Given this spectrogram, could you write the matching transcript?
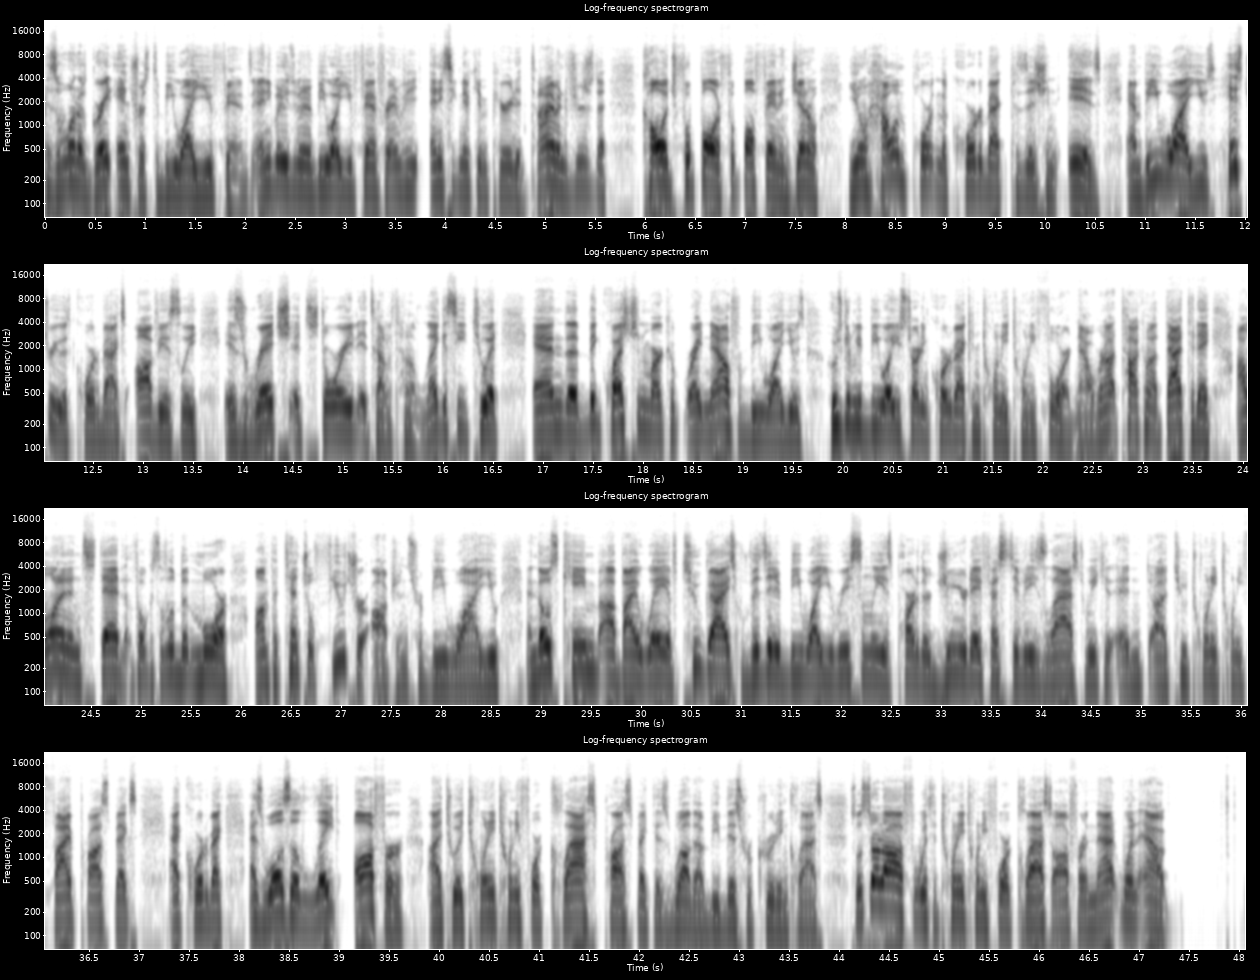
is one of great interest to BYU fans. Anybody who's been a BYU fan for any, any, significant period of time, and if you're just a college football or football fan in general, you know how important the quarterback position is. And BYU's history with quarterbacks obviously is rich, it's storied, it's got a ton of legacy to it. And the big question mark right now for BYU is who's going to be BYU starting quarterback in 2024. Now, we're not talking about that today. I want to instead focus a little bit more on potential future options for BYU, and those came uh, by by way of two guys who visited BYU recently as part of their junior day festivities last week and uh, two 2025 prospects at quarterback, as well as a late offer uh, to a 2024 class prospect as well. That would be this recruiting class. So let's start off with the 2024 class offer, and that went out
